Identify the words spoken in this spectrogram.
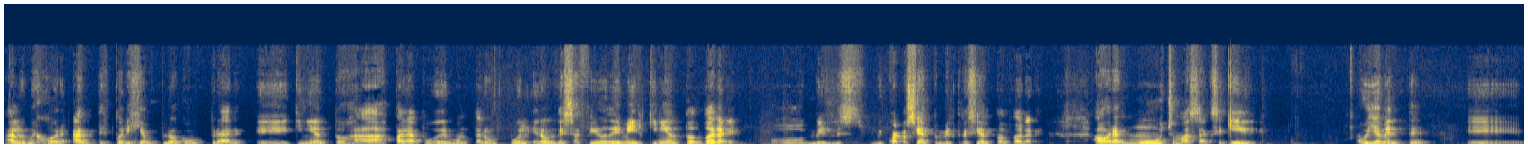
A lo mejor antes, por ejemplo, comprar 500 eh, hadas para poder montar un pool era un desafío de 1.500 dólares o 1.400, 1.300 dólares. Ahora es mucho más asequible. Obviamente, eh,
